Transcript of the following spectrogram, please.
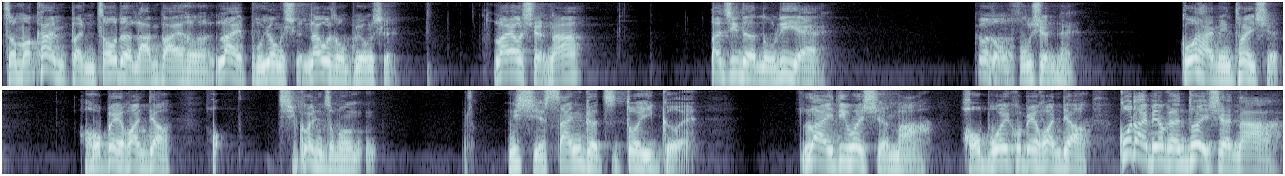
怎么看本周的蓝白和？赖不用选，赖为什么不用选？赖要选啊！赖清德努力耶，各种浮选呢。郭台铭退选，侯被换掉，好奇怪，你怎么？你写三个只对一个，哎，赖一定会选嘛？侯不会会被换掉？郭台铭有可能退选呐、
